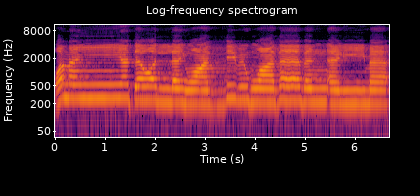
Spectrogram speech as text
ومن يتول يعذبه عذابا أليما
